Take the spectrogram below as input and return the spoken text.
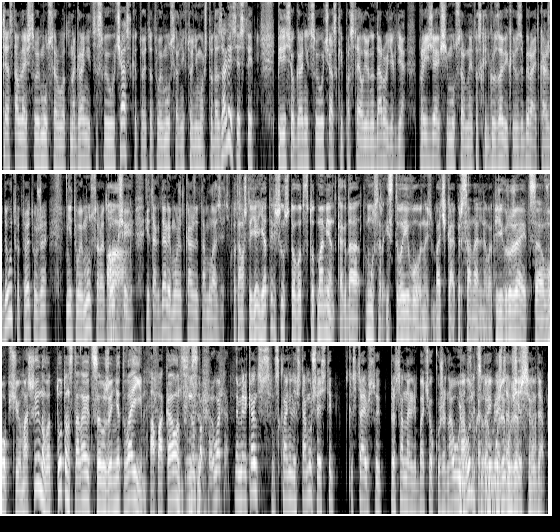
ты оставляешь свой мусор вот на границе своего участка, то это твой мусор, никто не может туда залезть. Если ты пересек границу своего участка и поставил ее на дороге, где проезжающий мусорный, так сказать, грузовик ее забирает, убирает каждое утро, то это уже не твой мусор, это А-а-а. общий и так далее, может каждый там лазить. Потому что я, я-то решил, что вот в тот момент, когда мусор из твоего значит, бачка персонального перегружается в общую машину, вот тут он становится уже не твоим, а пока он... Ну, вот американцы склонились к тому, что если ты ставишь свой персональный бачок уже на улицу, на улицу который является уже, общественным, уже да.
